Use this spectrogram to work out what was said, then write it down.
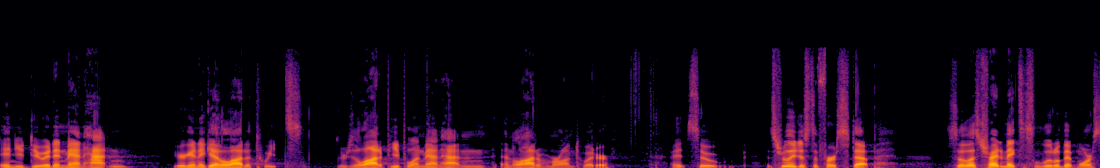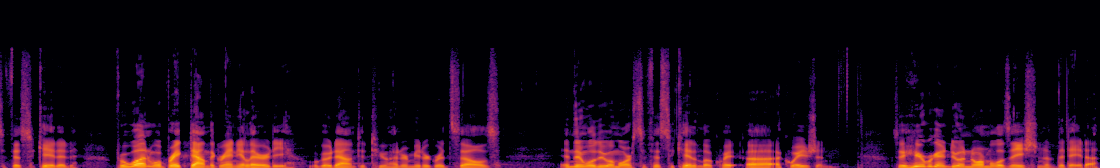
and you do it in Manhattan, you're going to get a lot of tweets. There's a lot of people in Manhattan, and a lot of them are on Twitter. Right? So it's really just the first step. So let's try to make this a little bit more sophisticated. For one, we'll break down the granularity. We'll go down to 200 meter grid cells, and then we'll do a more sophisticated uh, equation. So here we're going to do a normalization of the data.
